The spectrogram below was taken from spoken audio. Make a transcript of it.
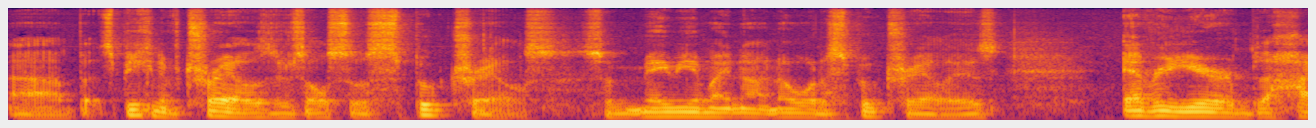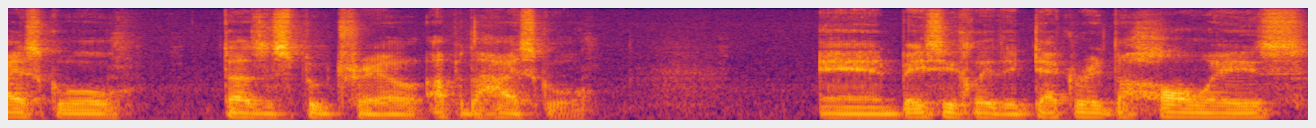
Uh, but speaking of trails, there's also spook trails. So maybe you might not know what a spook trail is. Every year, the high school does a spook trail up at the high school. And basically, they decorate the hallways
